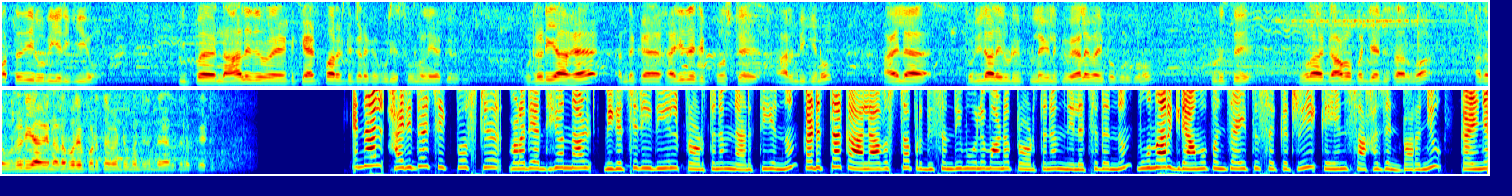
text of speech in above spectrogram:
பத்ததி ரூபீகரிக்கையும் இப்போ நாலு ரூபாய்ட்டு கேட்பாரட்டு கிடக்கக்கூடிய சூழ்நிலையாக இருக்குது உடனடியாக அந்த க ஹரித செக் போஸ்ட்டு ஆரம்பிக்கணும். அதில் தொழிலாளிகளுடைய பிள்ளைகளுக்கு வேலைவாய்ப்பை கொடுக்கணும். கொடுத்து மூணா கிராம பஞ்சாயத்து சார்பாக அதை உடனடியாக நடைமுறைப்படுத்த வேண்டும் என்று இந்த இடத்துல கேட்டுக்கொள்கிறேன். എന്നാൽ ഹരിത ചെക്ക് പോസ്റ്റ് വളരെയധികം നാൾ മികച്ച രീതിയിൽ പ്രവർത്തനം നടത്തിയെന്നും കടുത്ത കാലാവസ്ഥ പ്രതിസന്ധി മൂലമാണ് പ്രവർത്തനം നിലച്ചതെന്നും മൂന്നാർ ഗ്രാമപഞ്ചായത്ത് സെക്രട്ടറി കെ എൻ സഹജൻ പറഞ്ഞു. കഴിഞ്ഞ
